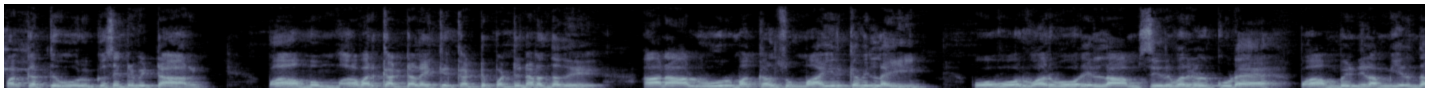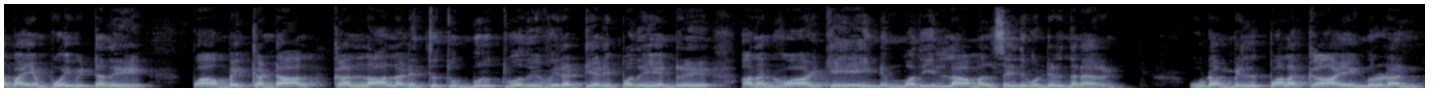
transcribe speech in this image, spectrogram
பக்கத்து ஊருக்கு சென்று விட்டார். பாம்பும் அவர் கட்டளைக்கு கட்டுப்பட்டு நடந்தது. ஆனால் ஊர் மக்கள் சும்மா இருக்கவில்லை. போவோர் வருவோர் எல்லாம் சிறுவர்கள் கூட பாம்பினிடம் இருந்த பயம் போய்விட்டது. பாம்பைக் கண்டால் கல்லால் அடித்து துன்புறுத்துவது விரட்டி அடிப்பது என்று அதன் வாழ்க்கையை நிம்மதி இல்லாமல் செய்து கொண்டிருந்தனர். உடம்பில் பல காயங்களுடன்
